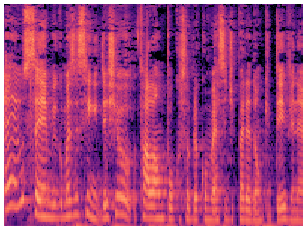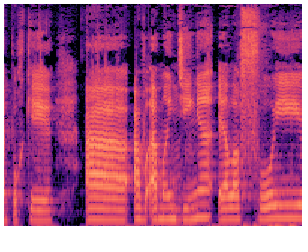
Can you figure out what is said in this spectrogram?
É, eu sei, amigo, mas assim, deixa eu falar um pouco sobre a conversa de paredão que teve, né? Porque a, a, a Mandinha, ela foi.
